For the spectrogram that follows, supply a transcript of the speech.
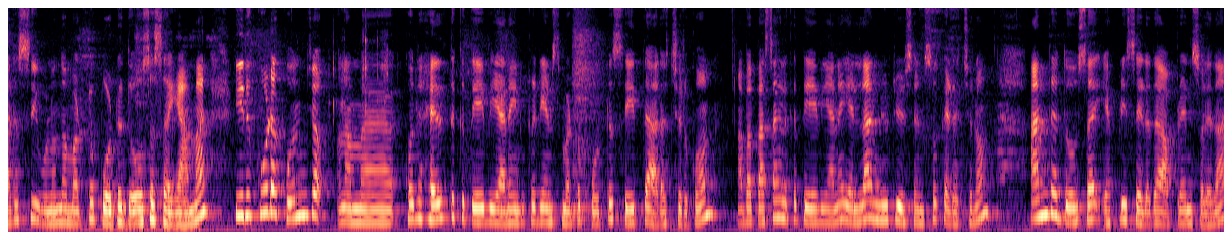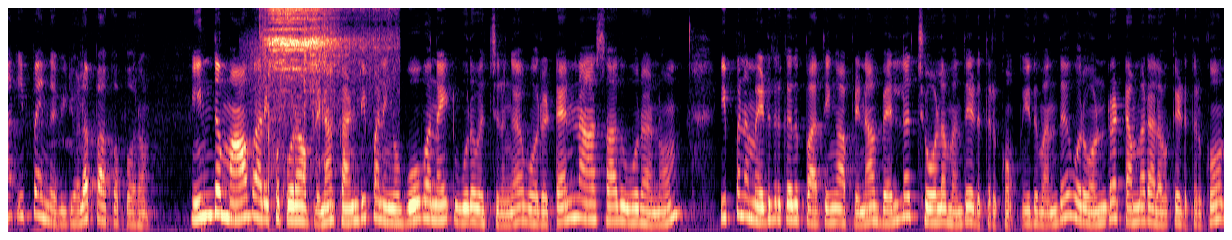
அரிசி உளுந்தை மட்டும் போட்டு தோசை செய்யாமல் இது கூட கொஞ்சம் நம்ம கொஞ்சம் ஹெல்த்துக்கு தேவையான இன்க்ரீடியன்ஸ் மட்டும் போட்டு சேர்த்து அரைச்சிருக்கோம். அப்போ பசங்களுக்கு தேவையான எல்லா நியூட்ரிஷன்ஸும் கிடச்சிடும் அந்த தோசை எப்படி செய்கிறது அப்படின்னு சொல்லி தான் இப்போ இந்த வீடியோவில் பார்க்க போகிறோம் இந்த மாவு அரைக்க போகிறோம் அப்படின்னா கண்டிப்பாக நீங்கள் ஓவர் நைட் ஊற வச்சுருங்க. ஒரு டென் ஹவர்ஸாவது ஊறணும். இப்போ நம்ம எடுத்துருக்கிறது பார்த்தீங்க அப்படின்னா வெள்ளச்சோளம் வந்து எடுத்திருக்கோம். இது வந்து ஒரு ஒன்றரை டம்ளர் அளவுக்கு எடுத்திருக்கோம்.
